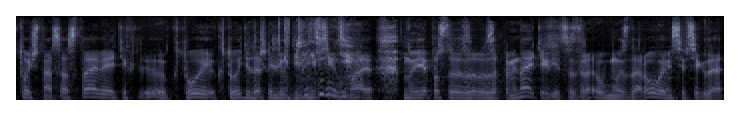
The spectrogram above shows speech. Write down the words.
точно о составе этих, кто, кто эти даже люди, Кто не всех люди? знаю. Но я просто за- запоминаю этих лиц, здра- мы здороваемся всегда.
